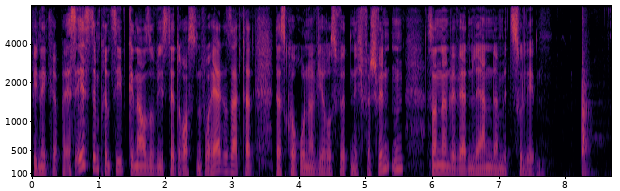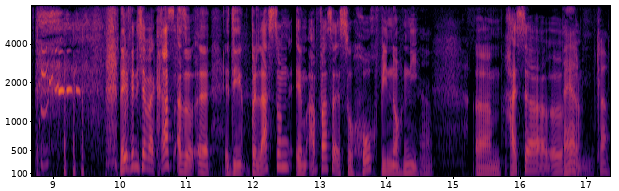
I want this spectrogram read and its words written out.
wie eine Grippe. Es ist im Prinzip genauso, wie es der Drosten vorhergesagt hat. Das Coronavirus wird nicht verschwinden, sondern wir werden lernen, damit zu leben. nee, finde ich aber krass. Also äh, die Belastung im Abwasser ist so hoch wie noch nie. Ähm, heißt ja, äh, Ja, ja, klar.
